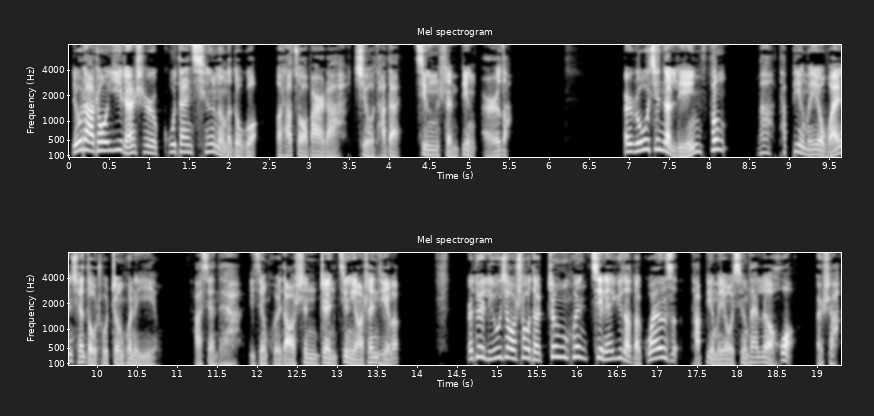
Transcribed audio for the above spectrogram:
刘大忠依然是孤单清冷的度过，和他作伴的只有他的精神病儿子。而如今的林峰啊，他并没有完全走出征婚的阴影。他现在呀，已经回到深圳静养身体了。而对刘教授的征婚接连遇到的官司，他并没有幸灾乐祸，而是啊，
